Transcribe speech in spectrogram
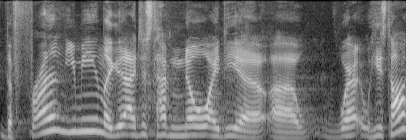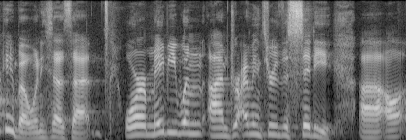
the front, you mean? Like, I just have no idea uh, what he's talking about when he says that. Or maybe when I'm driving through the city, uh,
